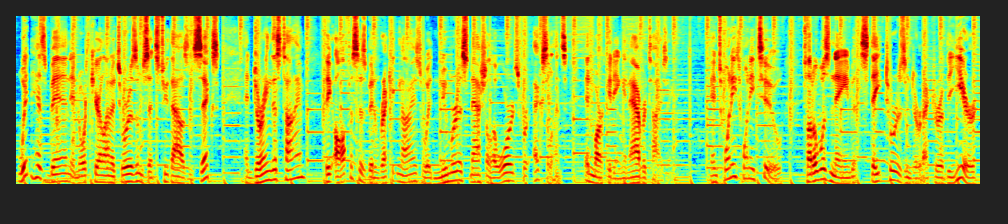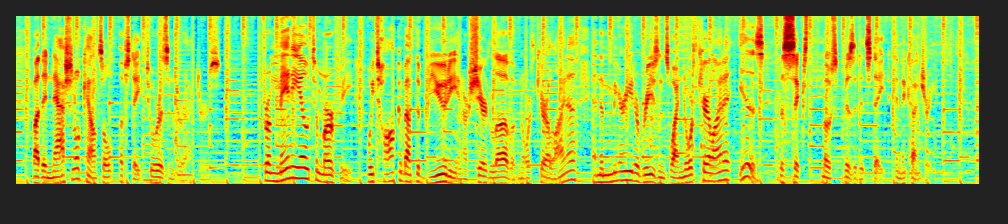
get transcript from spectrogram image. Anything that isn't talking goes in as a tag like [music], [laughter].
Wit has been in North Carolina tourism since 2006, and during this time, the office has been recognized with numerous national awards for excellence in marketing and advertising. In 2022, Tuttell was named State Tourism Director of the Year by the National Council of State Tourism Directors. From Manteo to Murphy, we talk about the beauty and our shared love of North Carolina and the myriad of reasons why North Carolina is the sixth most visited state in the country.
